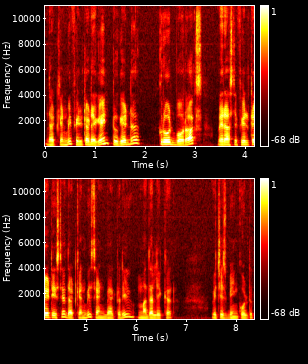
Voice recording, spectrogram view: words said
that can be filtered again to get the crude borax, whereas the filtrate is there that can be sent back to the mother liquor, which is being cooled to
